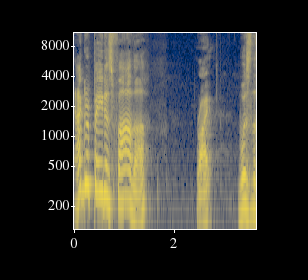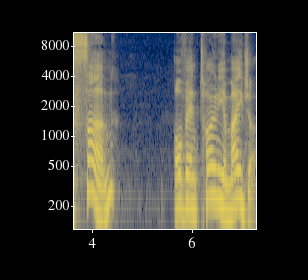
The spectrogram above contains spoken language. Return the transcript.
Agrippina's father right. was the son of Antonia Major,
